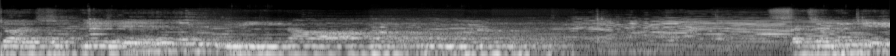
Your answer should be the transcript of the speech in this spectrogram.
ਜਸ ਸੁਖੇ ਸਜਣ ਸਜਣ ਮੇਰੇ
